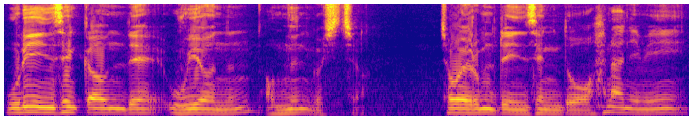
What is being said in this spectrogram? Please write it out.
우리 인생 가운데 우연은 없는 것이죠. 저와 여러분들의 인생도 하나님이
